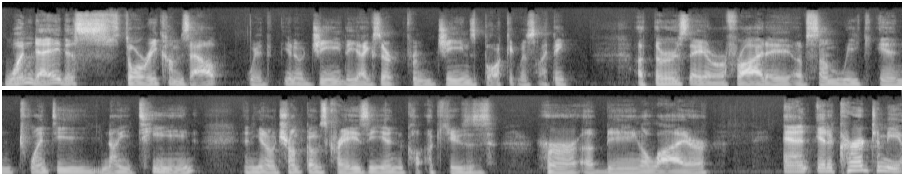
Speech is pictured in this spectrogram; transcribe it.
one day, this story comes out with you know Jean, the excerpt from Jean's book. It was I think a Thursday or a Friday of some week in 2019, and you know Trump goes crazy and accuses her of being a liar. And it occurred to me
